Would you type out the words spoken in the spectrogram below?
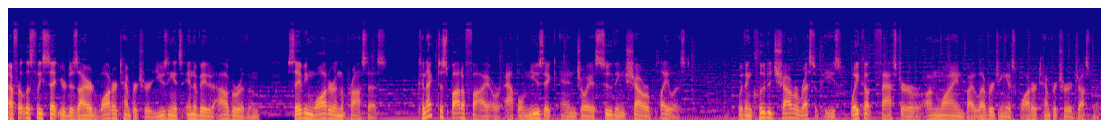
Effortlessly set your desired water temperature using its innovative algorithm, saving water in the process. Connect to Spotify or Apple Music and enjoy a soothing shower playlist. With included shower recipes, wake up faster or unwind by leveraging its water temperature adjustment.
